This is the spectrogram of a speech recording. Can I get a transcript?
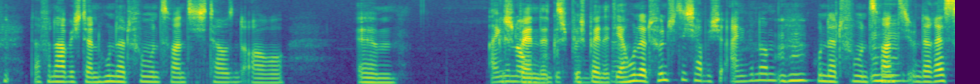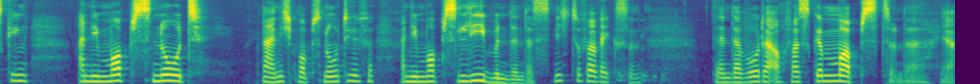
Davon habe ich dann 125.000 Euro ähm, gespendet. gespendet. gespendet, Ja. ja. 150 habe ich eingenommen, 125 und der Rest ging an die Mops Not, nein, nicht Mops Nothilfe, an die Mops Liebenden. Das ist nicht zu verwechseln. Denn da wurde auch was gemopst. Und, äh, ja.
